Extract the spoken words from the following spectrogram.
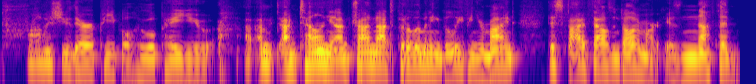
promise you, there are people who will pay you. I'm, I'm telling you, I'm trying not to put a limiting belief in your mind. This $5,000 mark is nothing.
